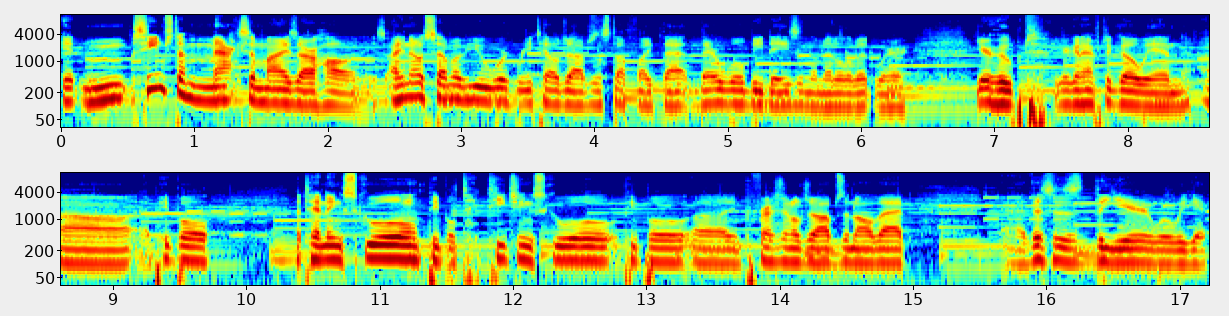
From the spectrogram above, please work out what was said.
it m- seems to maximize our holidays. I know some of you work retail jobs and stuff like that. There will be days in the middle of it where you're hooped. You're gonna have to go in. Uh, people attending school, people t- teaching school, people uh, in professional jobs and all that. Uh, this is the year where we get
